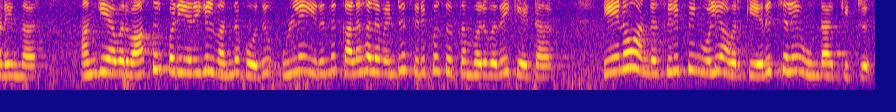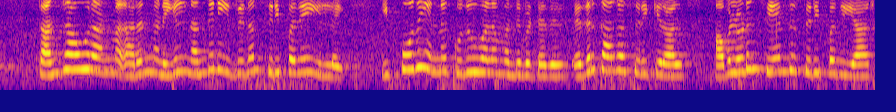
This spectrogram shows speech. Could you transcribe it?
அடைந்தார். அங்கே அவர் வாசற்படி அருகில் வந்தபோது உள்ளே இருந்து கலகலவென்று சிரிப்பு சத்தம் வருவதை கேட்டார். ஏனோ அந்த சிரிப்பின் ஒளி அவருக்கு எரிச்சலை உண்டாக்கிற்று. தஞ்சாவூர் அன்ம அரண்மனையில் நந்தினி இவ்விதம் சிரிப்பதே இல்லை. இப்போது என்ன குதூகலம் வந்துவிட்டது? எதற்காக சிரிக்கிறாள்? அவளுடன் சேர்ந்து சிரிப்பது யார்?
